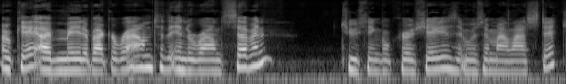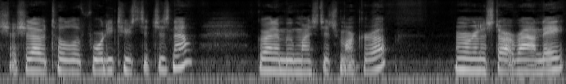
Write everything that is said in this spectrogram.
Okay, I've made it back around to the end of round 7. Two single crochets. It was in my last stitch. I should have a total of 42 stitches now. Go ahead and move my stitch marker up. And we're going to start round 8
